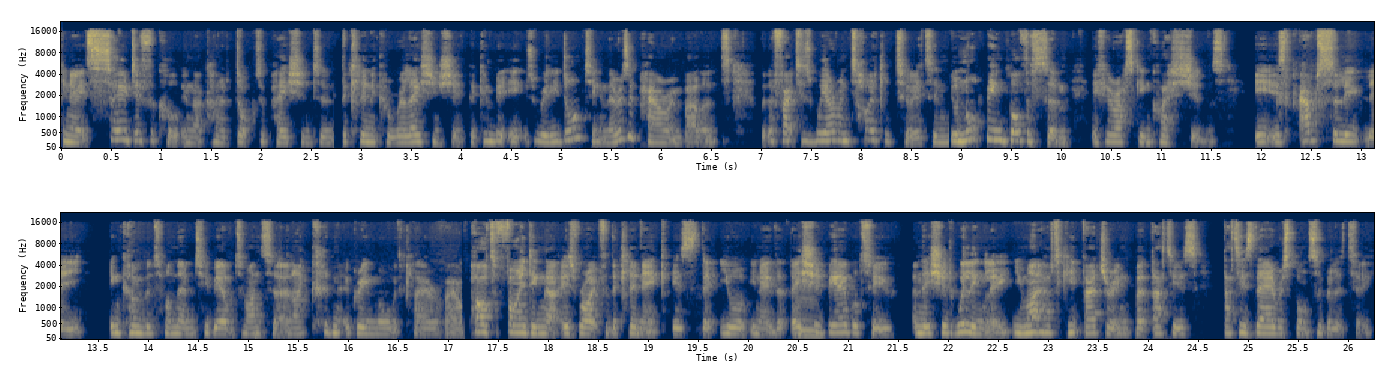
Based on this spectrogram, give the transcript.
You know it's so difficult in that kind of doctor patient and the clinical relationship. It can be it's really daunting and there is a power imbalance but the fact is we are entitled to it and you're not being bothersome if you're asking questions. It is absolutely incumbent on them to be able to answer. And I couldn't agree more with Clare about part of finding that is right for the clinic is that you're, you know, that they mm. should be able to and they should willingly. You might have to keep badgering, but that is that is their responsibility.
